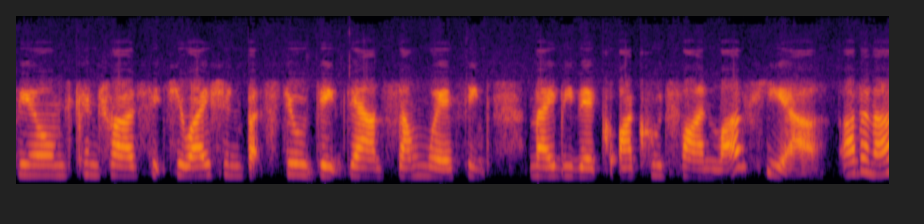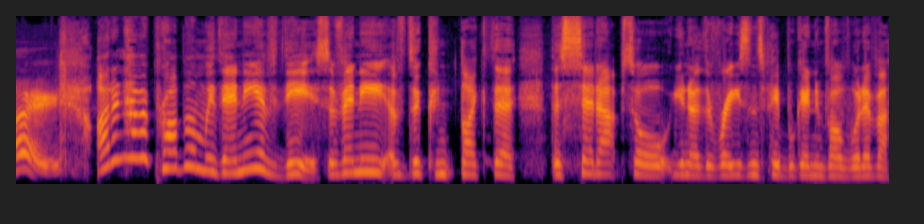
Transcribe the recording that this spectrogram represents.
filmed, contrived situation, but still deep down somewhere think maybe there I could find love here. I don't know. I don't have a problem with any of this, of any of the like the the setups or you know the reasons people get involved, whatever.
